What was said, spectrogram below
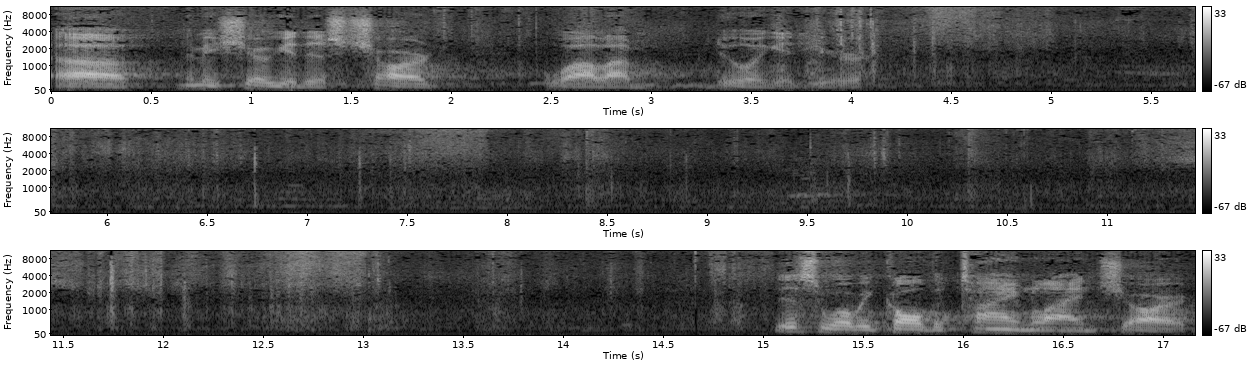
Uh, let me show you this chart while I'm doing it here. This is what we call the timeline chart.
